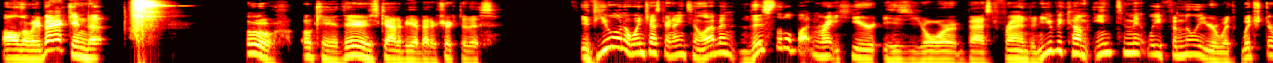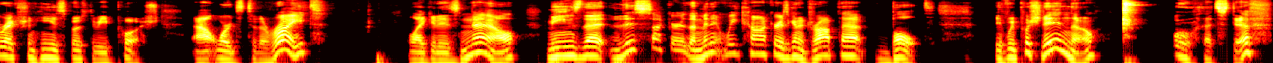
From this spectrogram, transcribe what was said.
all the way back into. Ooh, okay, there's gotta be a better trick to this. If you own a Winchester 1911, this little button right here is your best friend, and you become intimately familiar with which direction he is supposed to be pushed outwards to the right, like it is now, means that this sucker, the minute we conquer, is going to drop that bolt. If we push it in, though, oh, that's stiff.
